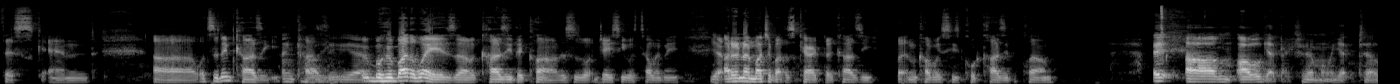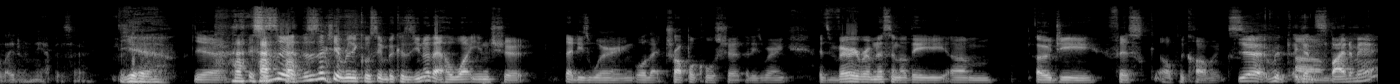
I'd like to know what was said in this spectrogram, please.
Fisk and uh, what's his name, Kazi. And Kazi, yeah. Who, who, by the way, is uh, Kazi the Clown. This is what JC was telling me. Yeah. I don't know much about this character, Kazi, but in the comics he's called Kazi the Clown. It, um, I will get back to him when we get to later in the episode. Yeah, yeah. This is a, this is actually a really cool scene because you know that Hawaiian shirt that he's wearing, or that tropical shirt that he's wearing. It's very reminiscent of the um, OG Fisk of the comics. Yeah, with, against Um, Spider Man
